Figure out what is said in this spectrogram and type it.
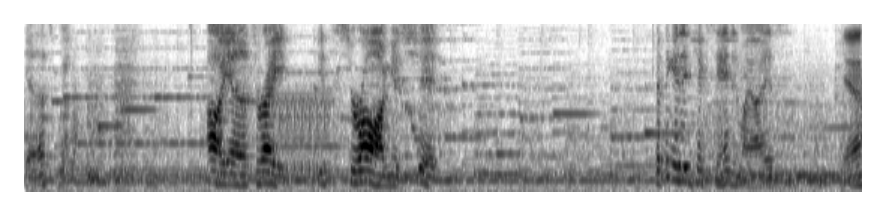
Yeah, that's weak. Oh yeah, that's right. It's strong as shit. Good thing I didn't kick sand in my eyes. Yeah.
